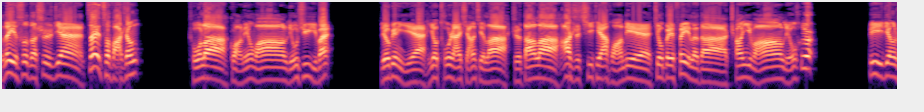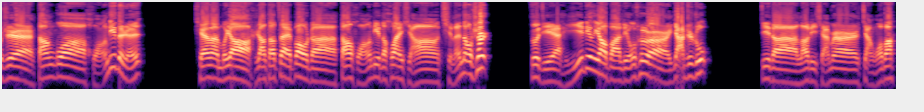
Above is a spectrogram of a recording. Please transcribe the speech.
类似的事件再次发生。除了广陵王刘须以外，刘病已又突然想起了只当了二十七天皇帝就被废了的昌邑王刘贺。毕竟是当过皇帝的人，千万不要让他再抱着当皇帝的幻想起来闹事儿。自己一定要把刘贺压制住。记得老李前面讲过吧？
